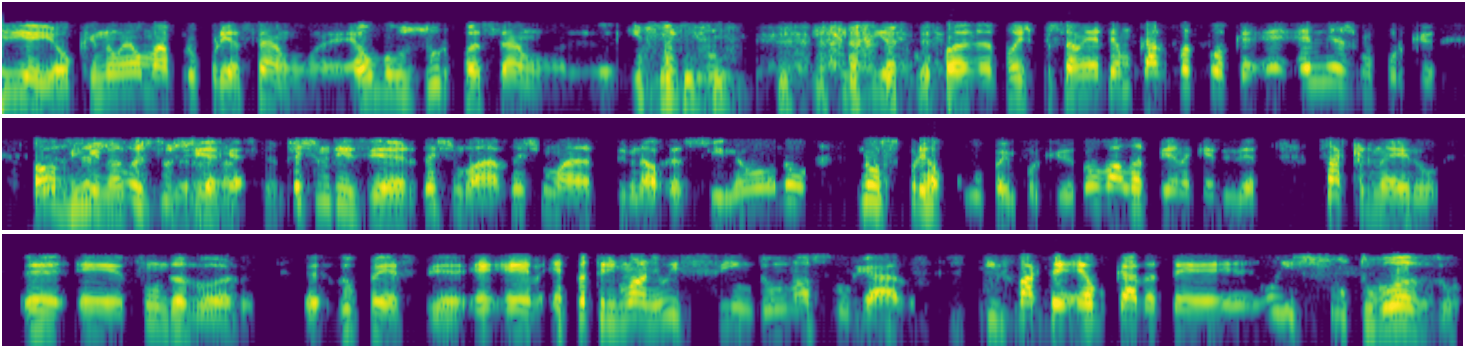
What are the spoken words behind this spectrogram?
dizia eu que não é uma apropriação, é uma usurpação eh, infantil. E, desculpa pela expressão, é até um bocado bacoca. É, é mesmo porque oh, as pessoas do Chega, deixe-me dizer, deixe-me lá, deixe-me lá terminar o raciocínio, não, não, não, se preocupem, porque não vale a pena, quer dizer, Sá Carneiro é, é fundador eh, do PSD, é, é, é, património, isso sim, do nosso legado, e de facto é, é um bocado até insultuoso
